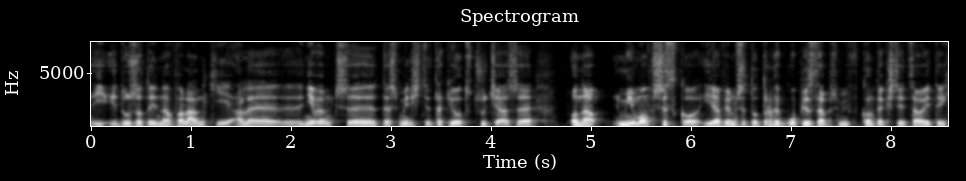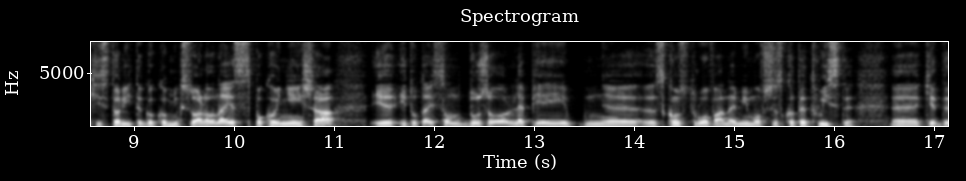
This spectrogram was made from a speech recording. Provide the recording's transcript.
i dużo tej nawalanki, ale nie wiem, czy też mieliście takie odczucia, że ona mimo wszystko, i ja wiem, że to trochę głupio zabrzmi w kontekście całej tej historii tego komiksu, ale ona jest spokojniejsza i, i tutaj są dużo lepiej e, skonstruowane mimo wszystko te twisty. E, Kiedy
